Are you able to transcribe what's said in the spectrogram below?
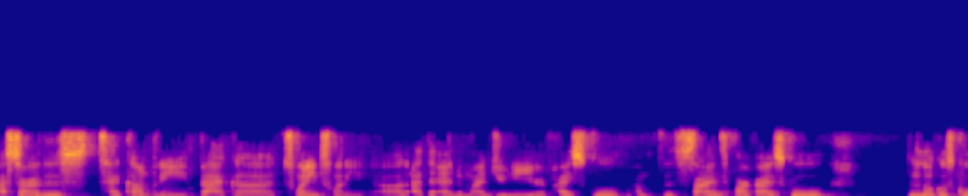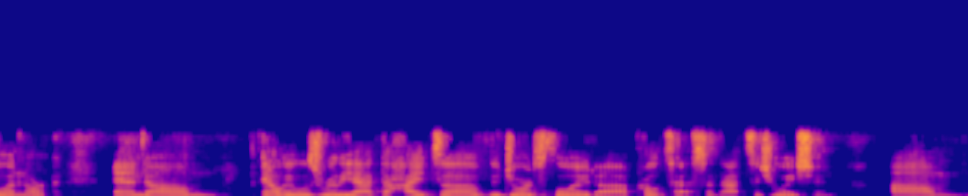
I started this tech company back uh 2020 uh, at the end of my junior year of high school. I'm at the Science Park High School local school in Newark. And, um, you know, it was really at the height of the George Floyd uh, protests and that situation. Um,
